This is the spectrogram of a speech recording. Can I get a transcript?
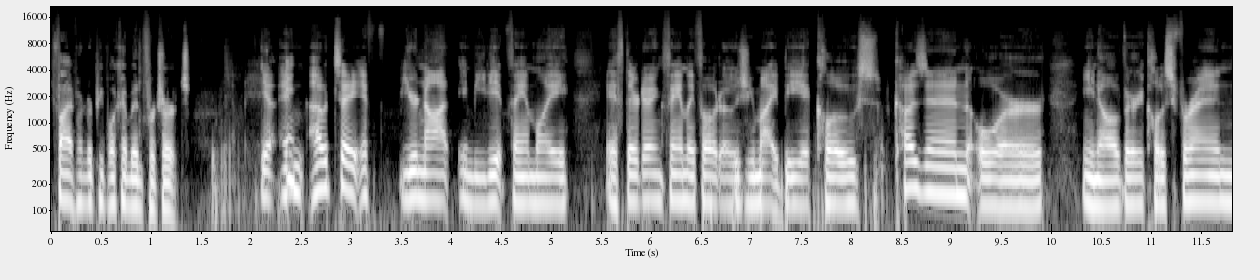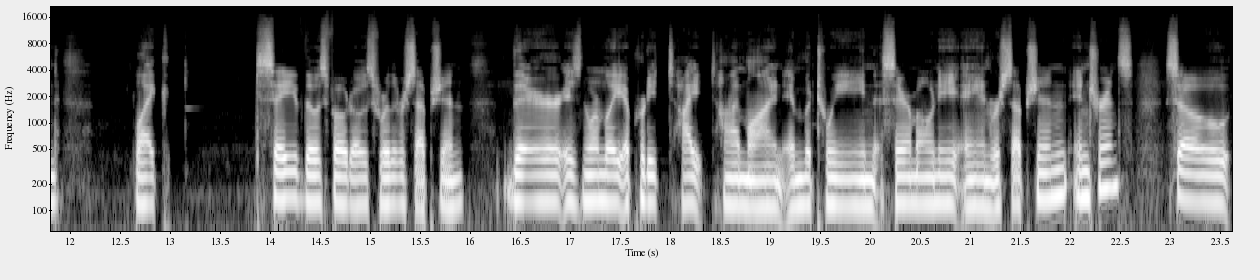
500 people come in for church. Yeah, and I would say if you're not immediate family, if they're doing family photos, you might be a close cousin or, you know, a very close friend. Like save those photos for the reception. There is normally a pretty tight timeline in between ceremony and reception entrance. So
